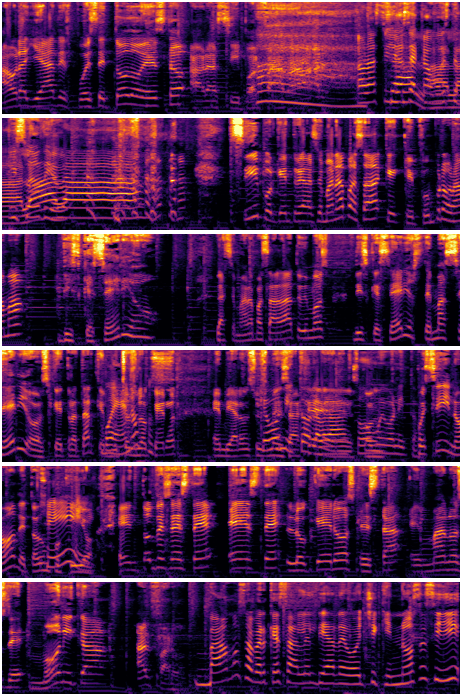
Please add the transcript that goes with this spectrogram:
ahora ya después de todo esto, ahora sí, por favor. Ahora sí ya se acabó La, este la, episodio. la, la. Sí, porque entre la semana pasada, que, que fue un programa disque serio. La semana pasada tuvimos disque serios, temas serios que tratar, que Bueno, muchos pues, loqueros enviaron sus qué bonito, mensajes. la verdad, estuvo muy bonito. Pues sí, ¿no? De todo Sí. un poquillo. Entonces este, este loqueros está en manos de Mónica Alfaro. Vamos a ver qué sale el día de hoy, Chiqui. No sé si,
